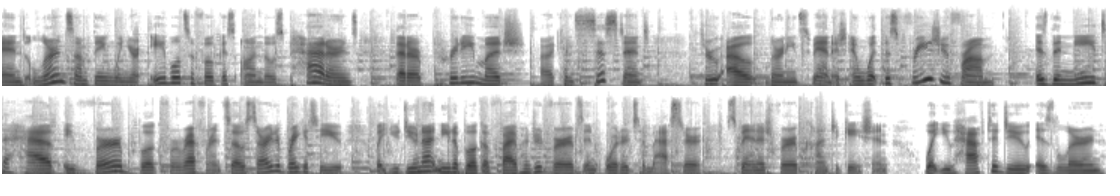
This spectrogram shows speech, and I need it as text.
and learn something when you're able to focus on those patterns that are pretty much uh, consistent throughout learning Spanish. And what this frees you from is the need to have a verb book for reference. So, sorry to break it to you, but you do not need a book of 500 verbs in order to master Spanish verb conjugation. what you have to do is learn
